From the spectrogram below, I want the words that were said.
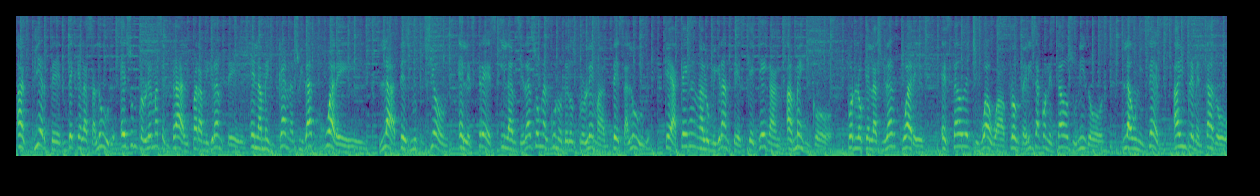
advierten de que la salud es un problema central para migrantes en la mexicana ciudad Juárez. La desnutrición, el estrés y la ansiedad son algunos de los problemas de salud que aquejan a los migrantes que llegan a México, por lo que la ciudad Juárez, estado de Chihuahua, fronteriza con Estados Unidos, la UNICEF ha implementado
